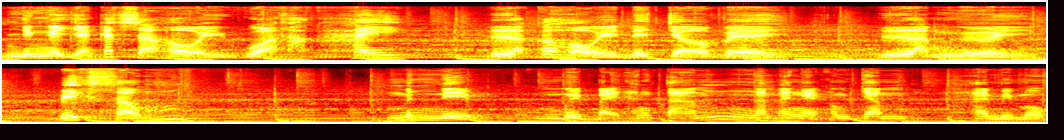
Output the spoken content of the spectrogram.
những ngày giãn cách xã hội quả thật hay là cơ hội để trở về làm người biết sống. Minh Niệm 17 tháng 8 năm 2021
